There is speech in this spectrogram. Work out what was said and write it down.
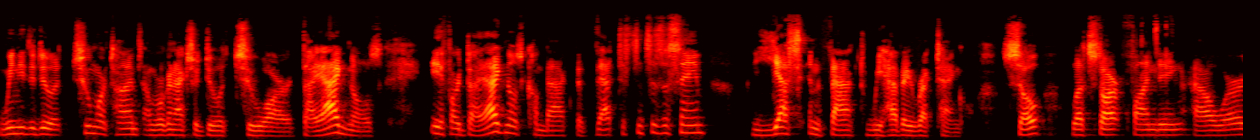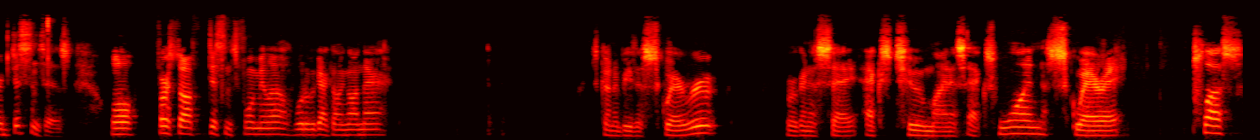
We need to do it two more times, and we're going to actually do it to our diagonals. If our diagonals come back that that distance is the same, yes, in fact, we have a rectangle. So let's start finding our distances. Well, first off, distance formula, what do we got going on there? It's going to be the square root. We're going to say x2 minus x1, square it, plus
